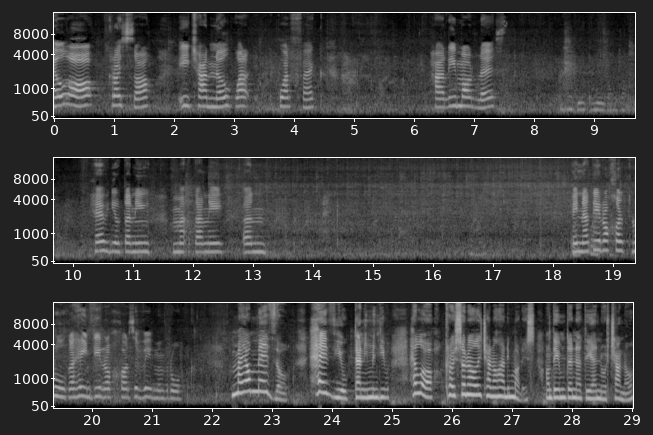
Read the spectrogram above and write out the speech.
Helo, croeso i channel gwartheg Harry Morris. Heddiw, da ni, ma, da ni yn... Heina di'r ochr drwg a hein di'r ochr sydd ddim yn ddrwg. Mae o'n meddwl, heddiw, da ni'n mynd i... Helo, croeso nôl i channel Harry Morris, ond dim dyna di enw'r channel.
